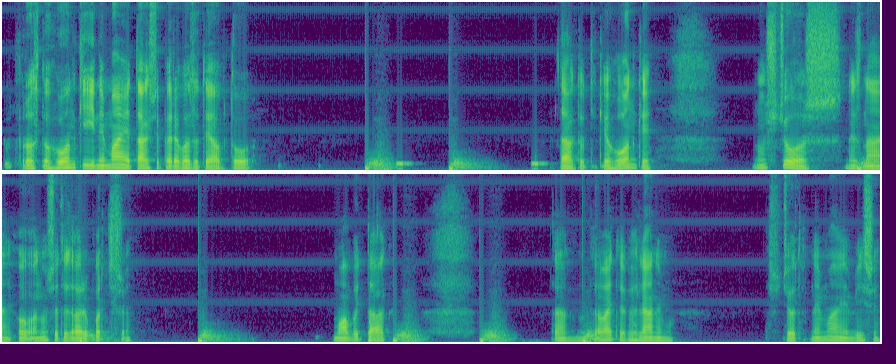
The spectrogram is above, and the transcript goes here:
Тут просто гонки і немає так, що перевозити авто. Так, тут тільки гонки. Ну що ж, не знаю. О, а ну що за аеропорт чи що? Мабуть, так. Так, ну давайте глянемо. Що тут немає більше?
